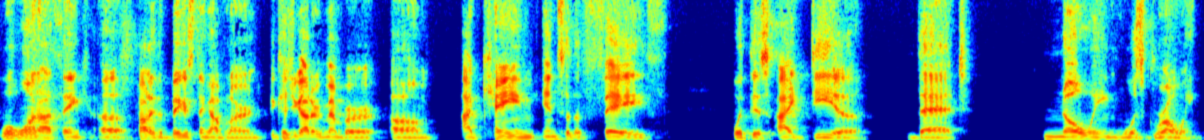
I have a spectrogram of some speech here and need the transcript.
Well, one, I think uh, probably the biggest thing I've learned because you got to remember, um, I came into the faith with this idea that knowing was growing.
